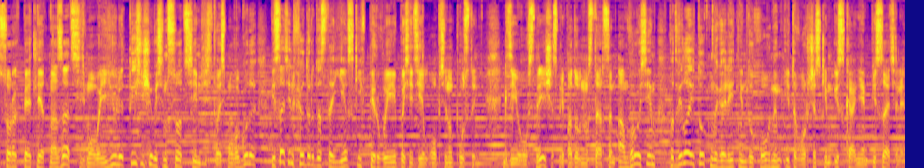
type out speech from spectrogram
145 лет назад, 7 июля 1878 года, писатель Федор Достоевский впервые посетил Оптину пустынь, где его встреча с преподобным старцем Амвросием подвела итог многолетним духовным и творческим исканиям писателя.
